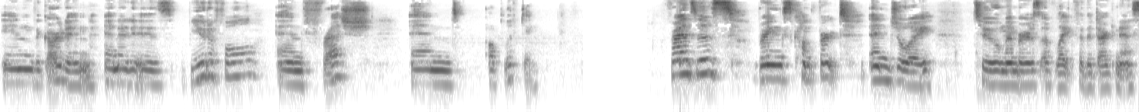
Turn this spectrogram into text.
in the garden. And it is beautiful and fresh and uplifting. Francis brings comfort and joy to members of Light for the Darkness.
